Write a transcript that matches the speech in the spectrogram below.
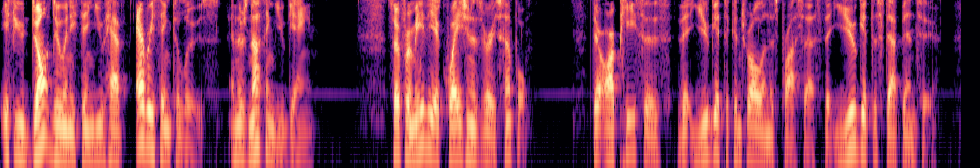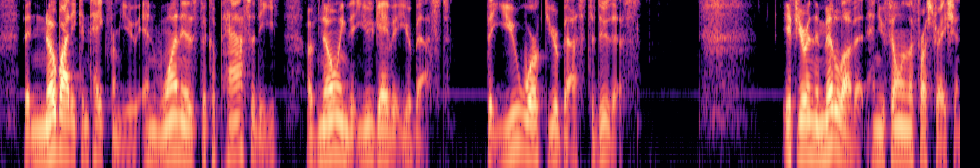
If you don't do anything, you have everything to lose, and there's nothing you gain. So for me, the equation is very simple. There are pieces that you get to control in this process, that you get to step into, that nobody can take from you. And one is the capacity of knowing that you gave it your best, that you worked your best to do this if you're in the middle of it and you're feeling the frustration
